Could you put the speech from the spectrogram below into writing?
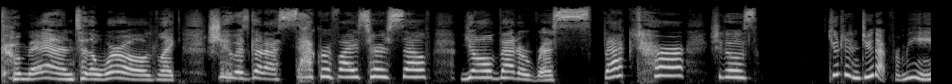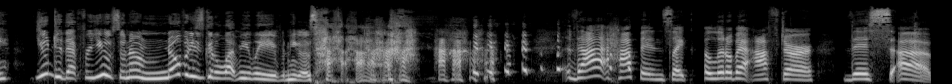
command to the world, like she was gonna sacrifice herself, y'all better respect her. She goes, you didn't do that for me. You did that for you. So now nobody's gonna let me leave. And he goes, ha ha ha ha ha that happens like a little bit after this uh,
